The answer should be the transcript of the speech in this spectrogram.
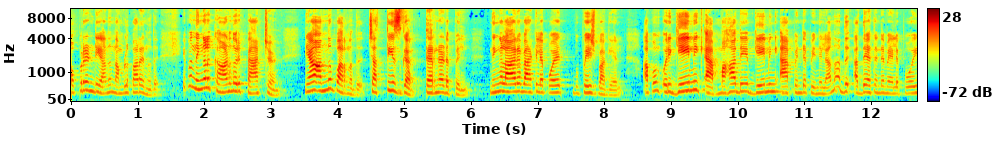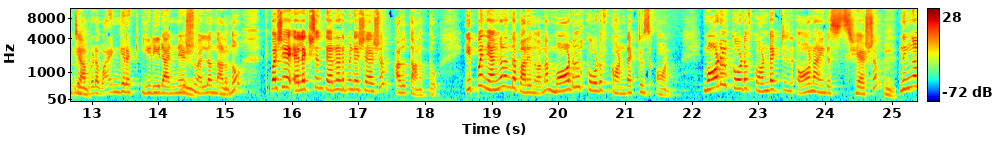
ഓപ്പറൻഡിയാണ് നമ്മൾ പറയുന്നത്. ഇപ്പം നിങ്ങൾ കാണുന്ന ഒരു പാറ്റേൺ ഞാൻ അന്ന് പറഞ്ഞത് ഛത്തീസ്ഗഡ് തെരഞ്ഞെടുപ്പിൽ നിങ്ങൾ ആരെ ബാക്കിലെ പോയ? ഭൂപേഷ് ബഘേൽ അപ്പം ഒരു ഗെയിമിംഗ് ആപ്പ് മഹാദേവ് ഗെയിമിംഗ് ആപ്പിന്റെ പിന്നിലാണ്. അത് അദ്ദേഹത്തിന്റെ മേലെ പോയിട്ട് അവിടെ ഭയങ്കര ഇ ഡിയുടെ അന്വേഷണം എല്ലാം നടന്നു. പക്ഷേ എലക്ഷൻ തെരഞ്ഞെടുപ്പിന്റെ ശേഷം അത് തണുത്തു. ഇപ്പൊ ഞങ്ങൾ എന്താ പറയുന്നത് പറഞ്ഞാൽ model code of conduct is on model code of conduct on അതിന്റെ ശേഷം നിങ്ങൾ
